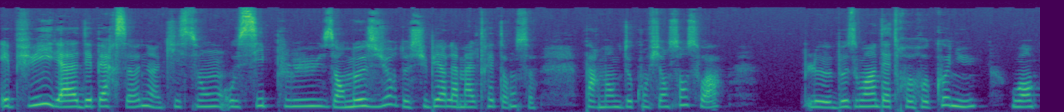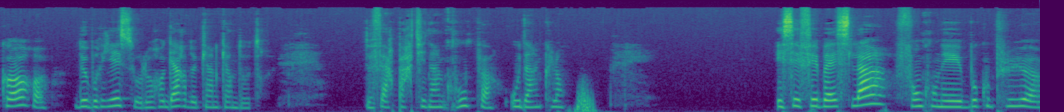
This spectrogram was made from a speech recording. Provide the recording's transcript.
Et puis, il y a des personnes qui sont aussi plus en mesure de subir la maltraitance par manque de confiance en soi, le besoin d'être reconnu, ou encore de briller sous le regard de quelqu'un d'autre, de faire partie d'un groupe ou d'un clan. Et ces faiblesses-là font qu'on est beaucoup plus euh,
